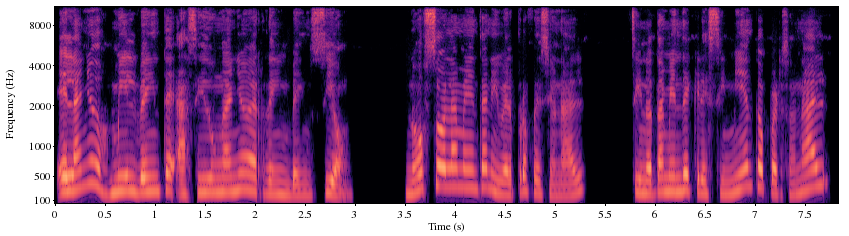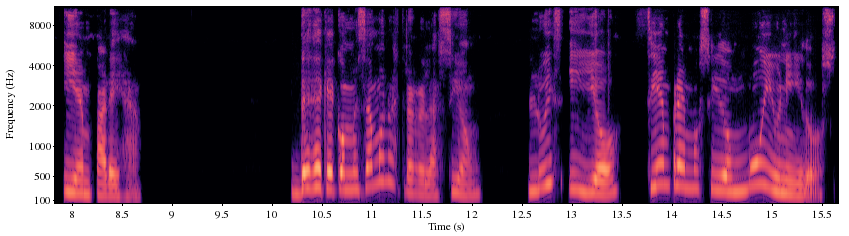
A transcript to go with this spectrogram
el año 2020 ha sido un año de reinvención, no solamente a nivel profesional, sino también de crecimiento personal y en pareja. Desde que comenzamos nuestra relación, Luis y yo siempre hemos sido muy unidos.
